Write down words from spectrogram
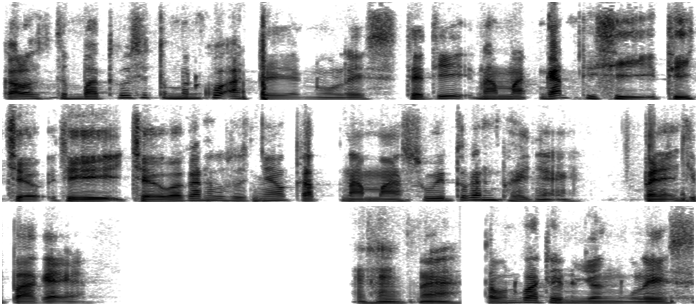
Kalau di tempatku sih temanku ada yang nulis. Jadi nama kan di di Jawa, di Jawa kan khususnya kat- nama su itu kan banyak ya. banyak dipakai kan. Mhm. Nah, temanku ada yang nulis.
